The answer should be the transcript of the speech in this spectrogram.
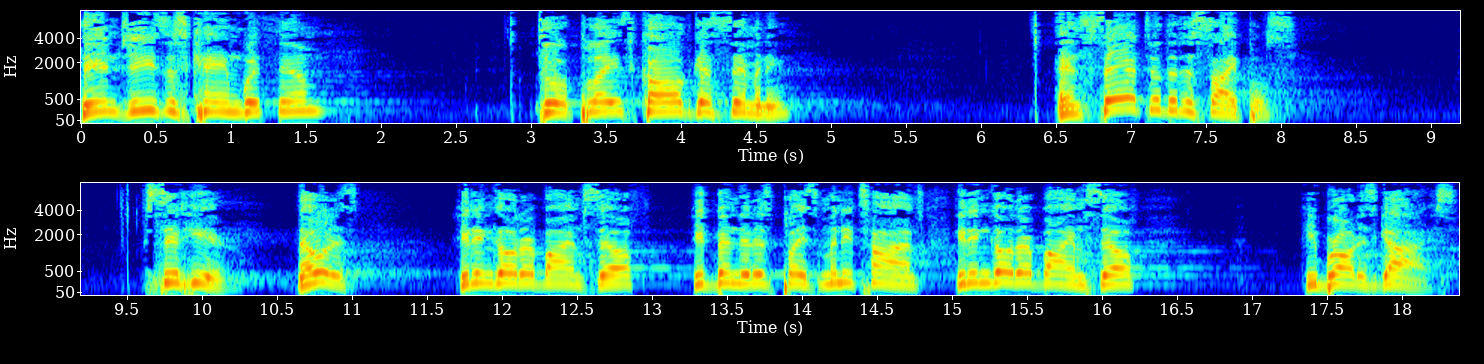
Then Jesus came with them to a place called Gethsemane and said to the disciples, sit here. Notice, he didn't go there by himself. He'd been to this place many times. He didn't go there by himself. He brought his guys.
